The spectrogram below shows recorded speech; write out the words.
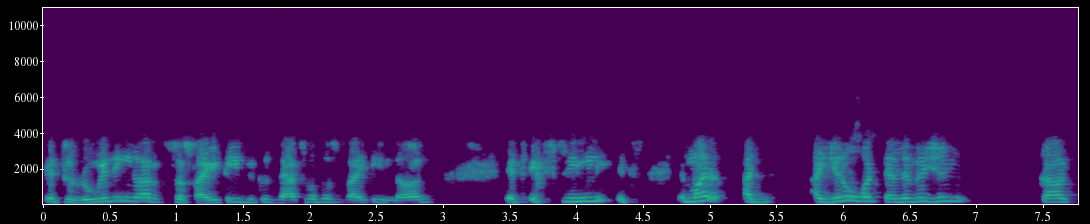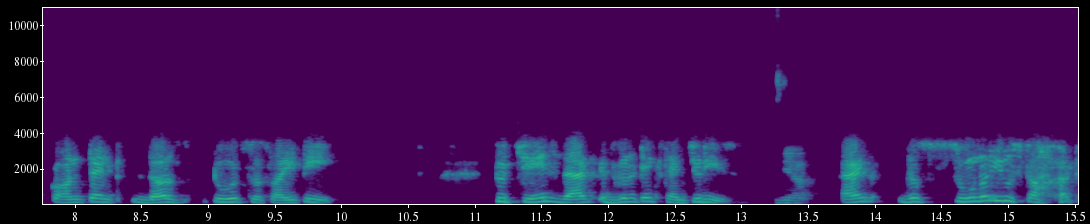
It's ruining our society because that's what the society learns. It's extremely. It's my. Uh, uh, you know what television ka content does to its society to change that, it's going to take centuries. Yeah. And the sooner you start,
